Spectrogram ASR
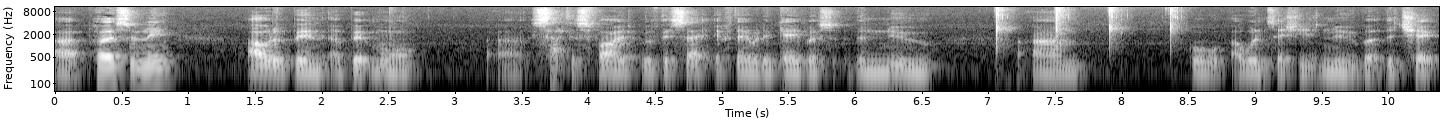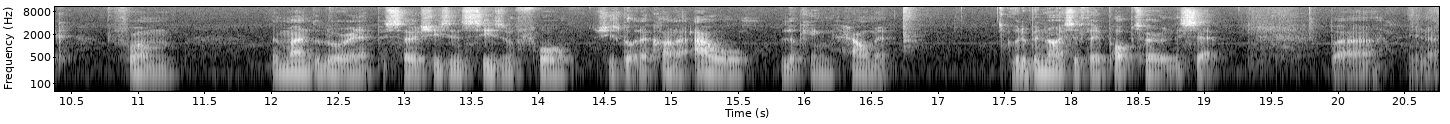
Uh, personally, I would have been a bit more uh, satisfied with this set if they would have gave us the new, um, well, I wouldn't say she's new, but the chick from the Mandalorian episode. She's in season four. She's got a kind of owl looking helmet. Would have been nice if they popped her in the set, but uh, you know,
